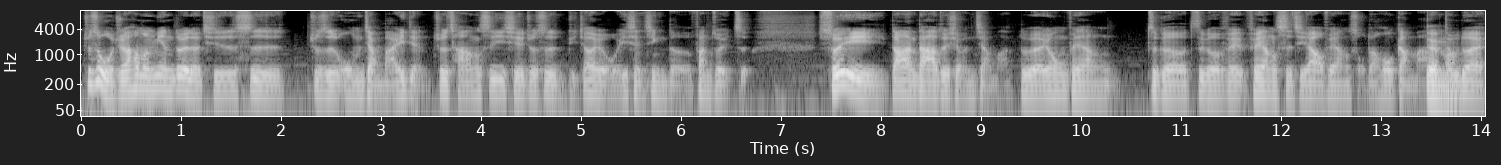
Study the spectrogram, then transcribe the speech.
就是我觉得他们面对的其实是。就是我们讲白一点，就是常常是一些就是比较有危险性的犯罪者，所以当然大家最喜欢讲嘛，对不对？用非常这个这个非非常时期还有非常手段或干嘛，对不对？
